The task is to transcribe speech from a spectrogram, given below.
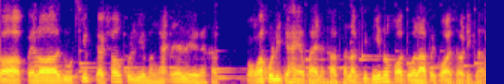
ก็ไปรอดูคลิปจากช่องคุณลีมังงะได้เลยนะครับหวังว่าคุณลีจะให้อภัยนะครับสำหรับคลิปนี้ต้องขอตัวลาไปก่อนสวัสดีครับ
